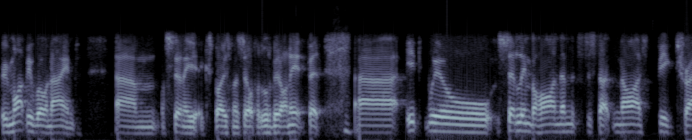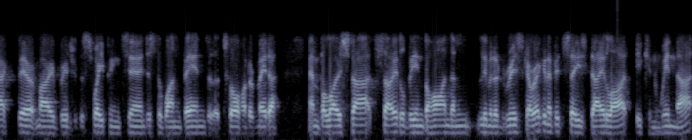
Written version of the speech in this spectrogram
who might be well named. Um, I've certainly exposed myself a little bit on it, but uh, it will settle in behind them. It's just that nice big track there at Murray Bridge with a sweeping turn, just the one bend at the 1200 metre and below start. So it'll be in behind them, limited risk. I reckon if it sees daylight, it can win that.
